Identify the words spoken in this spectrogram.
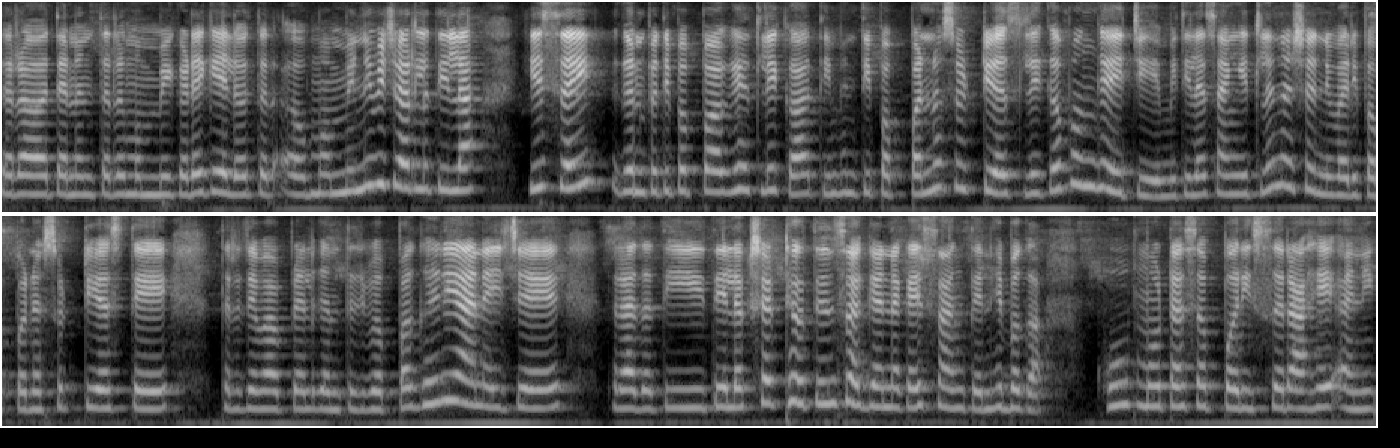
तर त्यानंतर मम्मीकडे गेलो. तर मम्मीने विचारलं तिला की सई गणपती पप्पा घेतले का? ती म्हणती पप्पांना सुट्टी असली का पण घ्यायची मी तिला सांगितलं ना शनिवारी पप्पांना सुट्टी असते तर तेव्हा आपल्याला गणपती पप्पा घरी आणायचे. तर आता ती ते लक्षात ठेवते आणि सगळ्यांना काही सांगते. हे बघा खूप मोठा असा परिसर आहे आणि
